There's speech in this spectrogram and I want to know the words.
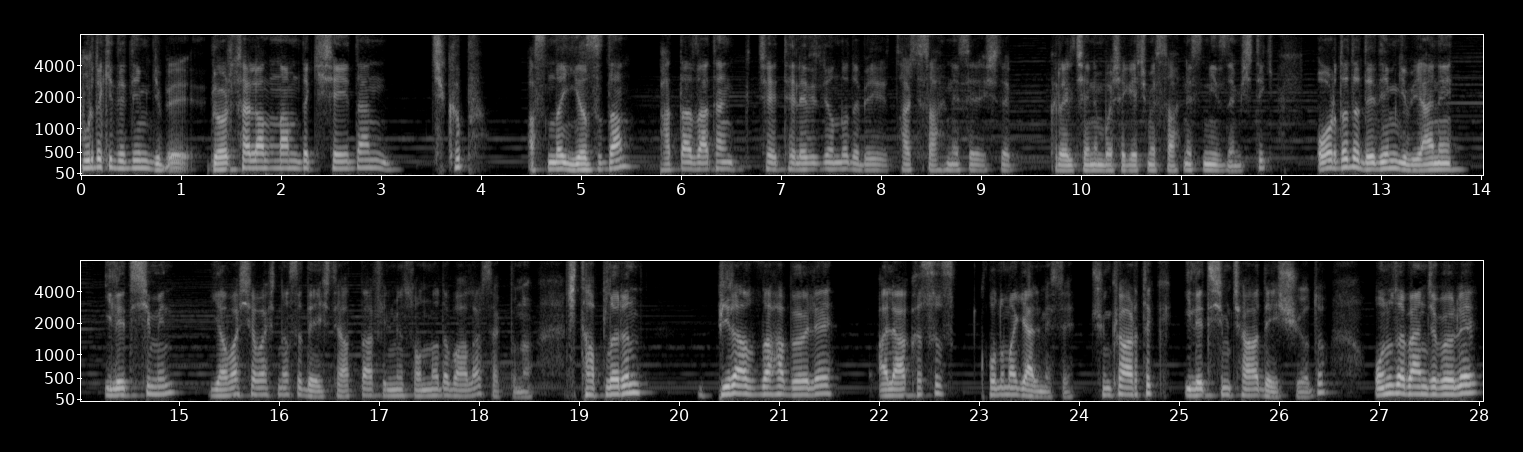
Buradaki dediğim gibi görsel anlamdaki şeyden çıkıp aslında yazıdan hatta zaten şey televizyonda da bir taç sahnesi işte kraliçenin başa geçme sahnesini izlemiştik. Orada da dediğim gibi yani iletişimin yavaş yavaş nasıl değişti hatta filmin sonuna da bağlarsak bunu kitapların biraz daha böyle alakasız konuma gelmesi. Çünkü artık iletişim çağı değişiyordu. Onu da bence böyle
